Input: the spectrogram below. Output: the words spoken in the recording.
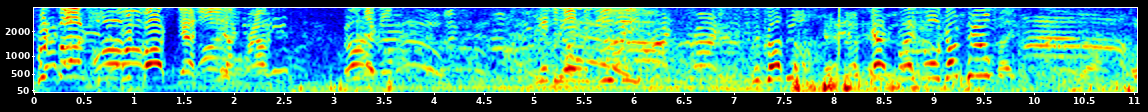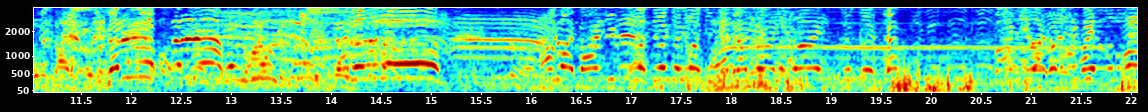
Who's post? Who's post? Yes. Yeah, Crouch. Switching on is easy. Crossing up. Yes, Michael. Go two. Set it up! Set it up! Set it up. Eli, behind you! Eli, stay right there. Eli, you got that right. Right. Good. Behind Eli, Right, right a little bit.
